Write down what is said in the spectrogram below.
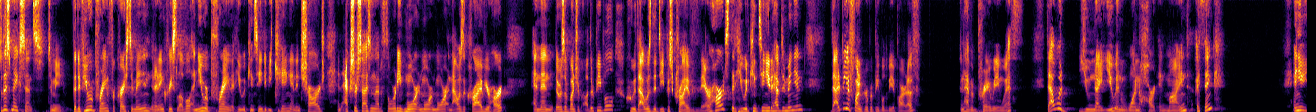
So this makes sense to me that if you were praying for Christ's dominion at an increased level and you were praying that he would continue to be king and in charge and exercising that authority more and more and more, and that was the cry of your heart, and then there was a bunch of other people who that was the deepest cry of their hearts that he would continue to have dominion. That'd be a fun group of people to be a part of and have a prayer meeting with. That would unite you in one heart and mind, I think. And you,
